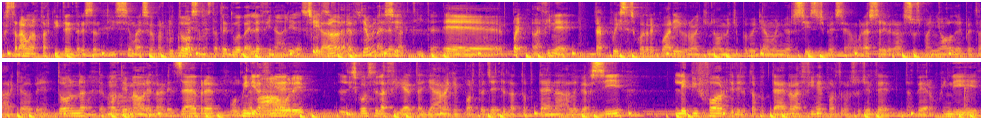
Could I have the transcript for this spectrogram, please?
sarà una partita interessantissima e soprattutto... poi sono state due belle finali. Le sì, no, no, effettivamente belle sì. partite. E poi alla fine da queste squadre qua arrivano anche i nomi che poi vediamo in Universis, ci pensiamo. Adesso arriverà su Spagnolo del Petrarca al Benetton, Montemauri, Montemauri andrà alle Zebre, Montemauri. quindi alla fine il discorso della filiera italiana che porta gente dalla top 10 alla VRC le più forti delle top 10 alla fine portano su gente davvero quindi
